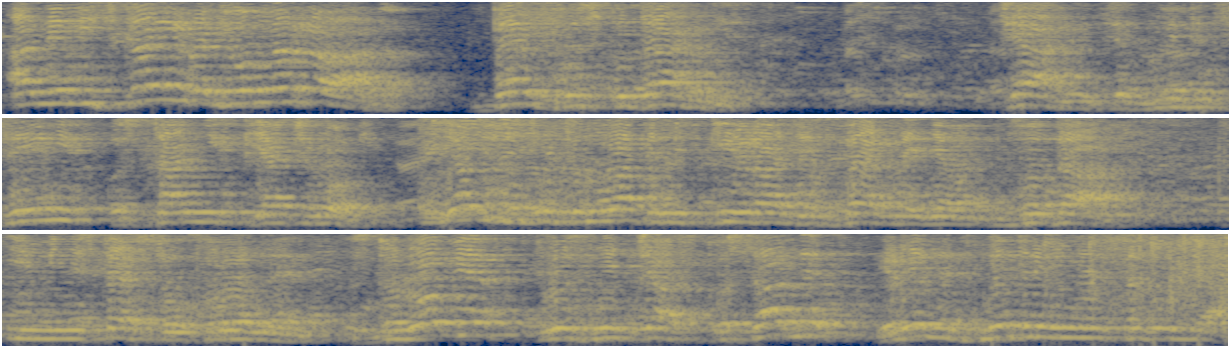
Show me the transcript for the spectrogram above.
а не міська і районна рада. Безгосподарність тягнеться в медицині останніх 5 років. Я буду пропонувати міській раді звернення вода і Міністерство охорони здоров'я про зняття з посади Ірини Дмитрівни Садов'як.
